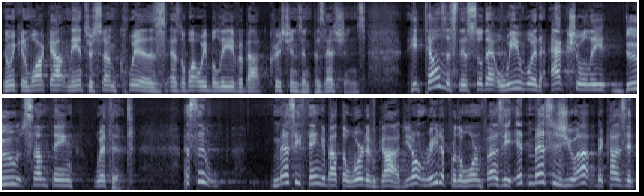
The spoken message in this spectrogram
then we can walk out and answer some quiz as to what we believe about Christians and possessions. He tells us this so that we would actually do something with it. That's the messy thing about the Word of God. You don't read it for the warm fuzzy, it messes you up because it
